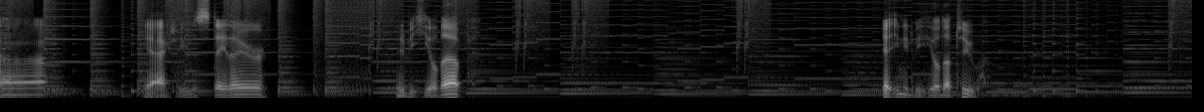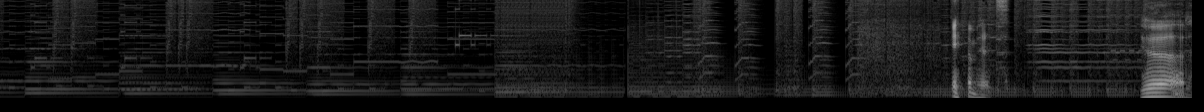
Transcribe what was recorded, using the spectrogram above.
Uh, yeah, actually, you just stay there. Need to be healed up. Yeah, you need to be healed up too. Damn it. Good.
